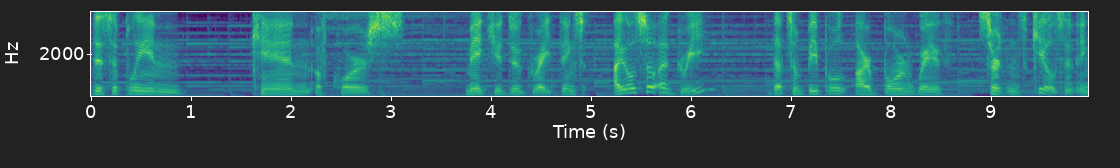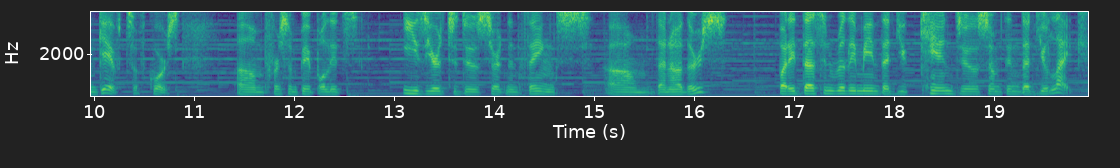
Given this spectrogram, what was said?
Discipline can, of course, make you do great things. I also agree that some people are born with certain skills and, and gifts, of course. Um, for some people, it's easier to do certain things um, than others, but it doesn't really mean that you can't do something that you like.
